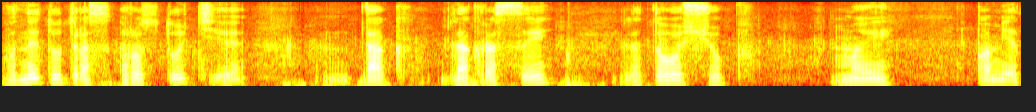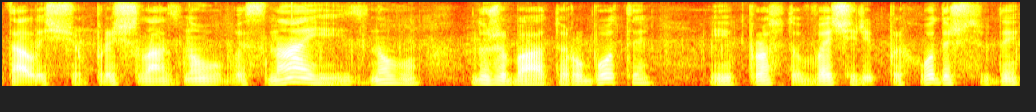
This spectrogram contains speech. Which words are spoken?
Вони тут ростуть е, так для краси, для того, щоб ми пам'ятали, що прийшла знову весна і знову дуже багато роботи. І просто ввечері приходиш сюди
